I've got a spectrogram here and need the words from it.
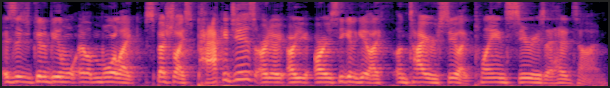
Is it going to be more, more like specialized packages, or are you, or is he going to get like entire series, like playing series ahead of time?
